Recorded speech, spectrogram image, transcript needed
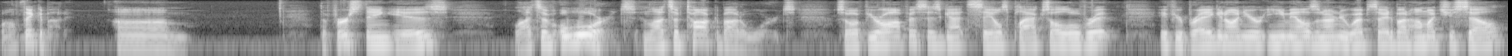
Well, think about it. Um, the first thing is lots of awards and lots of talk about awards. So if your office has got sales plaques all over it, if you're bragging on your emails and on your website about how much you sell,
